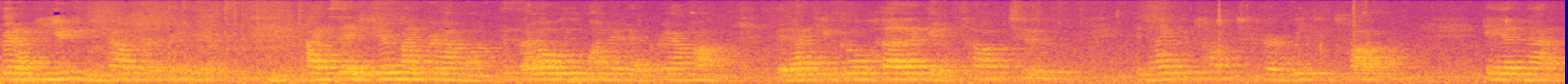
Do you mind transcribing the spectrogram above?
but I mean, you can tell her gray hairs. I said, you're my grandma, because I always wanted a grandma that I could go hug and talk to, and I could talk to her, we could talk, and uh,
